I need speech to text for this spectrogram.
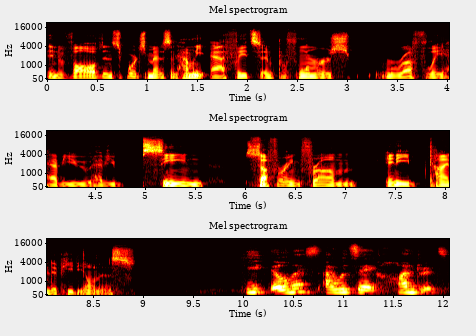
involved in sports medicine, how many athletes and performers roughly have you have you seen suffering from any kind of heat illness? Heat illness, I would say hundreds.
